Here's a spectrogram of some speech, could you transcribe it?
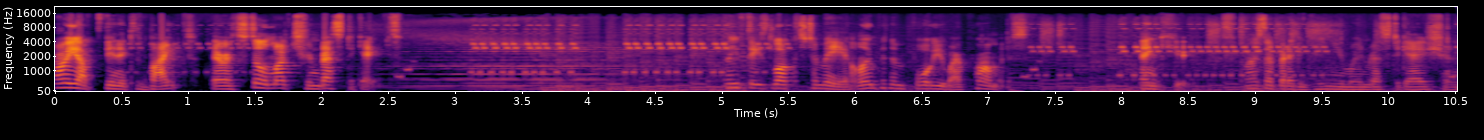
Hurry up, Phoenix Bite. There is still much to investigate. Leave these locks to me. I'll open them for you, I promise. Thank you. Suppose I better continue my investigation.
